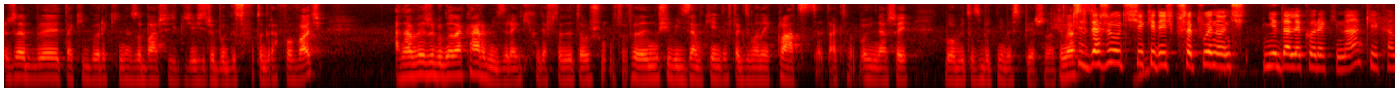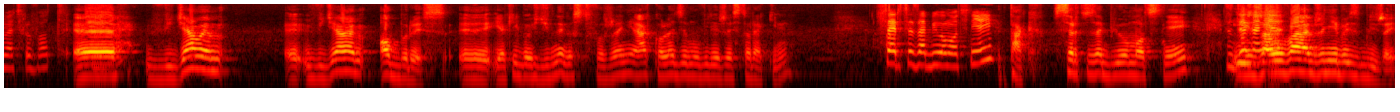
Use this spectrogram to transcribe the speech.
żeby takiego rekina zobaczyć gdzieś, żeby go sfotografować, a nawet żeby go nakarmić z ręki, chociaż wtedy to już wtedy musi być zamknięte w tak zwanej klatce, tak? No, bo inaczej byłoby to zbyt niebezpieczne. Natomiast Czy zdarzyło Ci się kiedyś przepłynąć niedaleko rekina, kilka metrów od? E, widziałem, e, widziałem obrys e, jakiegoś dziwnego stworzenia, a koledzy mówili, że jest to rekin. Serce zabiło mocniej? Tak, serce zabiło mocniej i Zderzenie- żałowałem, że nie być bliżej.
